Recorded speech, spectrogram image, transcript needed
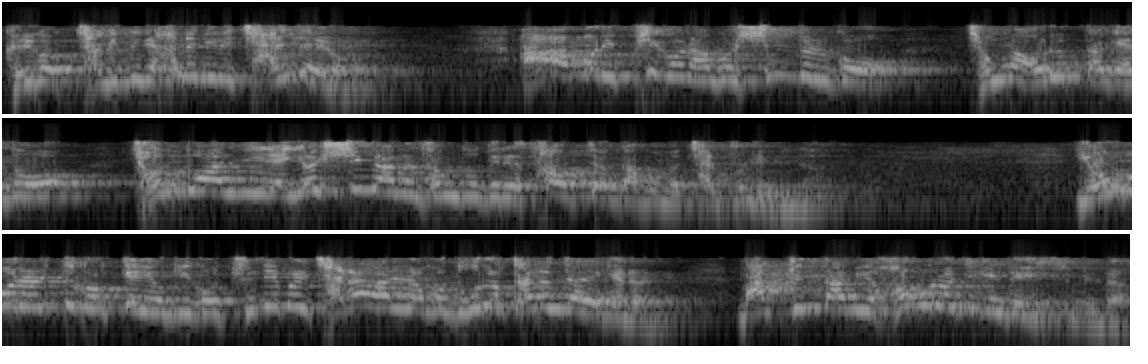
그리고 자기들이 하는 일이 잘 돼요. 아무리 피곤하고 힘들고 정말 어렵다고 해도 전도하는 일에 열심히 하는 성도들의 사업장 가보면 잘 풀립니다. 영혼을 뜨겁게 여기고 주님을 자랑하려고 노력하는 자에게는 막힌 담이 허물어지게 되어 있습니다.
